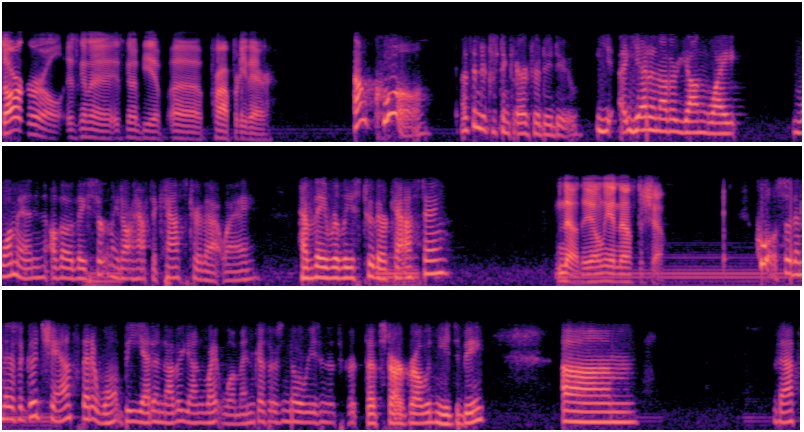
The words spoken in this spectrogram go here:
Stargirl is gonna is gonna be a uh, property there. Oh, cool. That's an interesting character to do. Y- yet another young white woman, although they certainly don't have to cast her that way. Have they released who they're casting? No, they only announced the show. Cool. So then there's a good chance that it won't be yet another young white woman because there's no reason that, that Stargirl would need to be. Um, that's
